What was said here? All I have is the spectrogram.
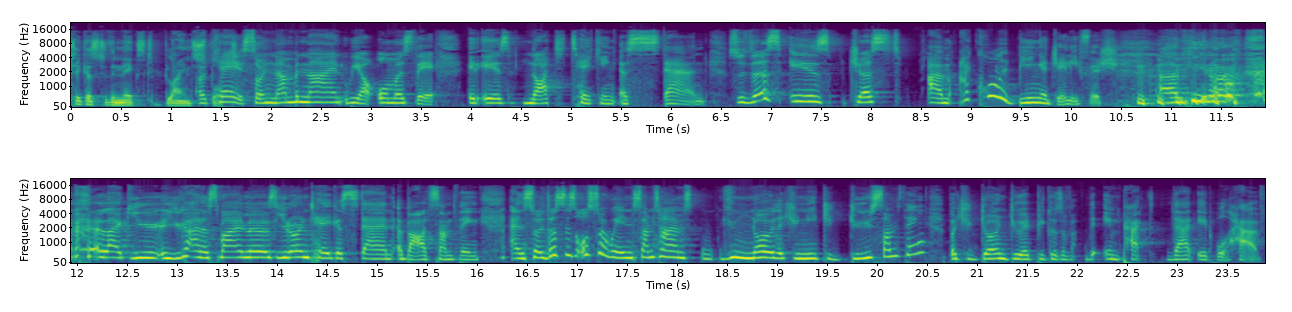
Take us to the next blind spot. Okay, so number nine, we are almost there. It is not taking a stand. So this is just um, I call it being a jellyfish. Um, you know, like you, you kind of spineless. You don't take a stand about something, and so this is also when sometimes you know that you need to do something, but you don't do it because of the impact that it will have.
